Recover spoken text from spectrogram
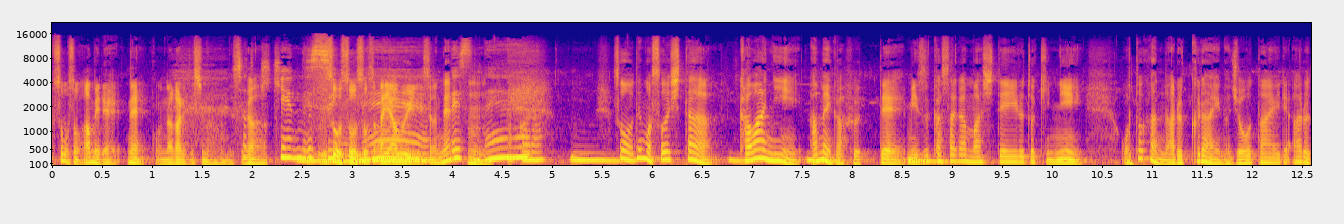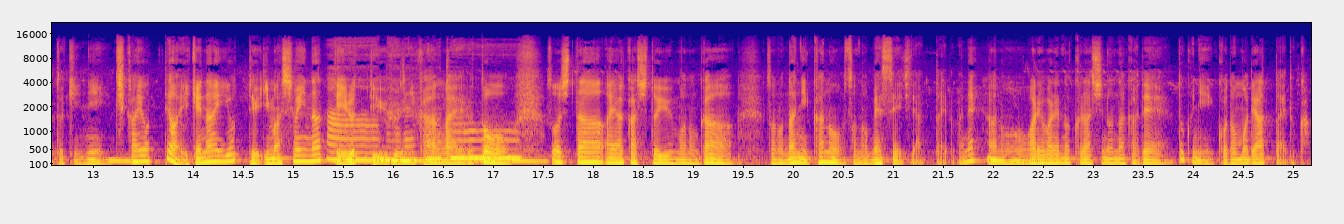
そもそも雨でねこう流れてしまうんですが。危険です、ね、そうそうそう危ういですよね。ですね、だからそうでもそうした川に雨が降って水かさが増している時に音が鳴るくらいの状態である時に近寄ってはいけないよっていう戒めになっているっていうふうに考えるとそうしたあやかしというものがその何かのそのメッセージであったりとかねあの我々の暮らしの中で特に子供であったりとか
